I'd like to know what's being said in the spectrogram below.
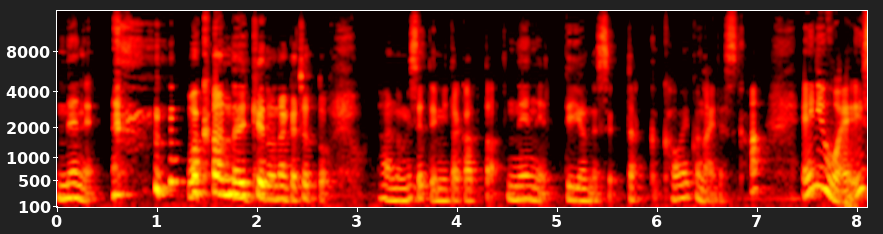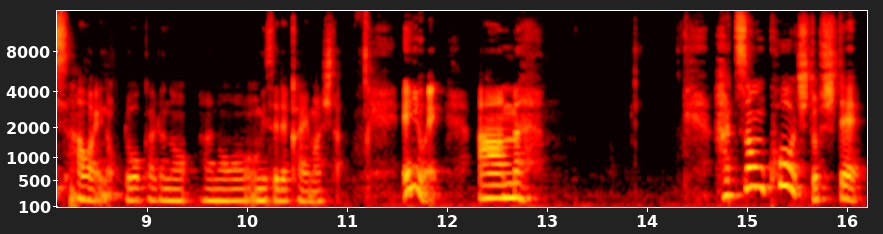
ねね。わかんないけど、なんかちょっとあの見せてみたかったねねって言うんですよ。ダック可愛くないですか ?anyways, ハワイのローカルのあのお店で買いました。anyway, um, 発音コーチとして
